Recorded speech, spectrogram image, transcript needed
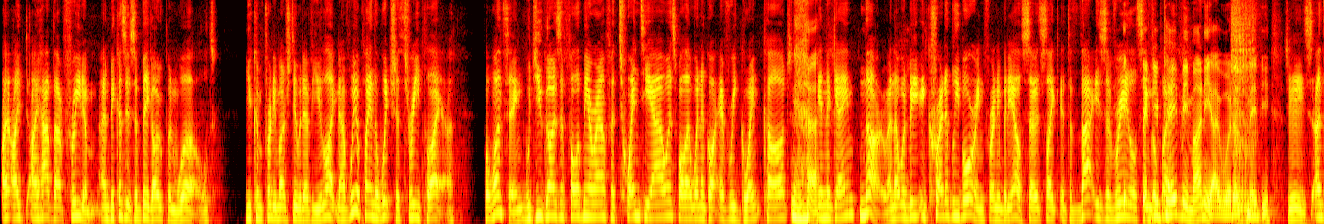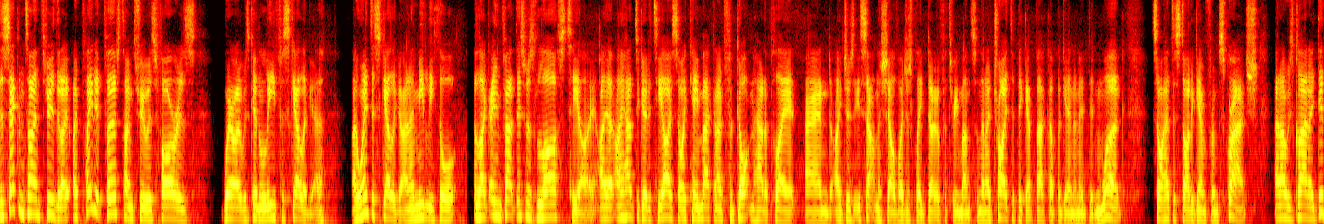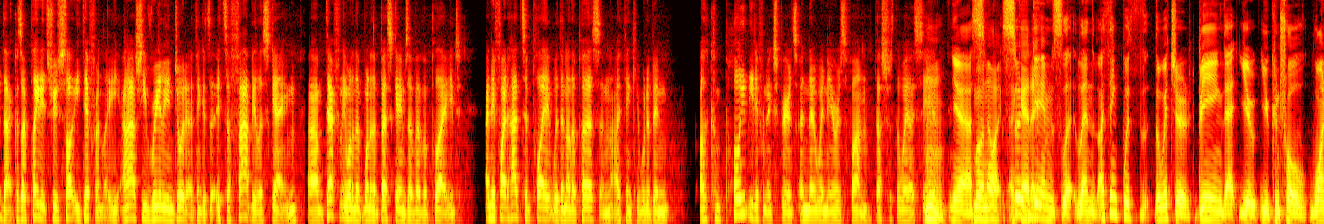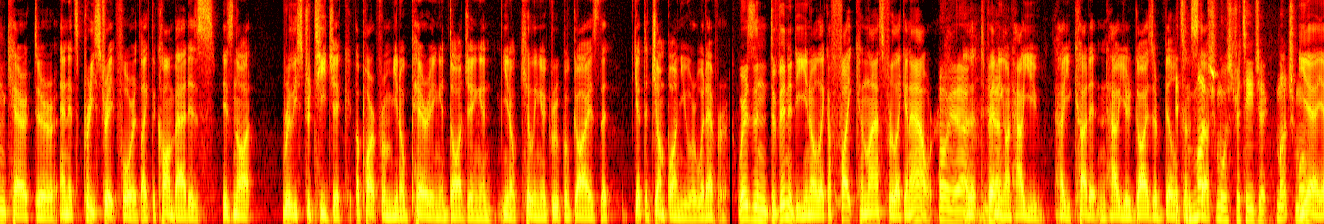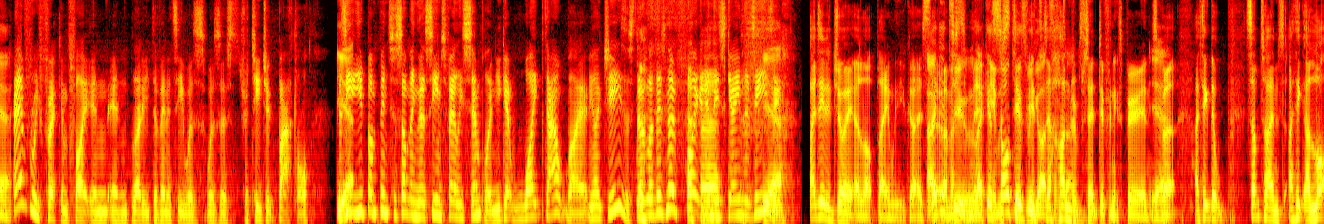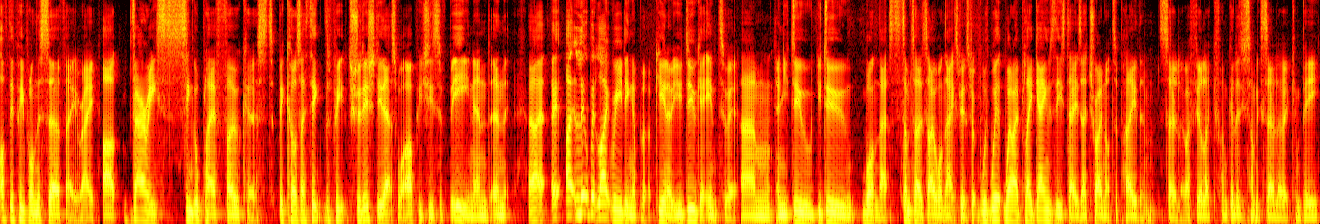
I I, I have that freedom and because it's a big open world, you can pretty much do whatever you like. Now if we were playing The Witcher 3 player, for one thing, would you guys have followed me around for 20 hours while I went and got every Gwent card in the game? No, and that would be incredibly boring for anybody else. So it's like that is a real single. If you player. paid me money, I would have maybe. Jeez. And the second time through that I, I played it first time through as far as where I was going to leave for Skellige. I went to Skellige and I immediately thought, like, in fact, this was last TI. I, I had to go to TI, so I came back and I'd forgotten how to play it. And I just, it sat on the shelf. I just played Dota for three months. And then I tried to pick it back up again and it didn't work. So I had to start again from scratch. And I was glad I did that because I played it through slightly differently and I actually really enjoyed it. I think it's a, it's a fabulous game. Um, definitely one of the one of the best games I've ever played. And if I'd had to play it with another person, I think it would have been a completely different experience and nowhere near as fun. That's just the way I see it. Yeah. Well, s- no, I- I certain get it. games le- lend. I think with The Witcher being that you you control one character and it's pretty straightforward. Like the combat is is not really strategic apart from you know parrying and dodging and you know killing a group of guys that get the jump on you or whatever. Whereas in Divinity, you know, like a fight can last for like an hour. Oh, yeah. uh, depending Yeah. on how you how you cut it and how your guys are built It's and much stuff. more strategic, much more. Yeah, yeah. Every frickin' fight in, in bloody Divinity was was a strategic battle. Because Yeah. you, you bump into something that seems fairly simple and you get wiped out by it. And you're like, Jesus, there, like, there's no fighting in this game that's easy. Yeah. I did enjoy it a lot playing with you guys. I though, did must too. admit. Like, as It was salty as we got It's a hundred percent different experience. Yeah. But I think that sometimes I think a lot of the people on this survey, right, are very single player focused because I think the pe- traditionally that's what RPGs have been, and and uh, a, a little bit like reading a book. You know, you do get into it, um, and you do you do want that. Sometimes I want that experience, but w- w- when I play games these days, I try not to play them solo. I feel like if I'm going to do something solo, it can be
